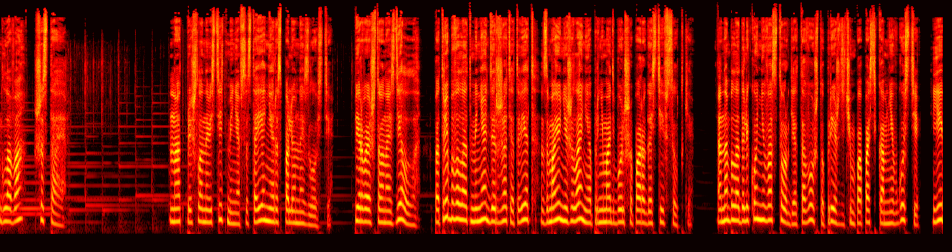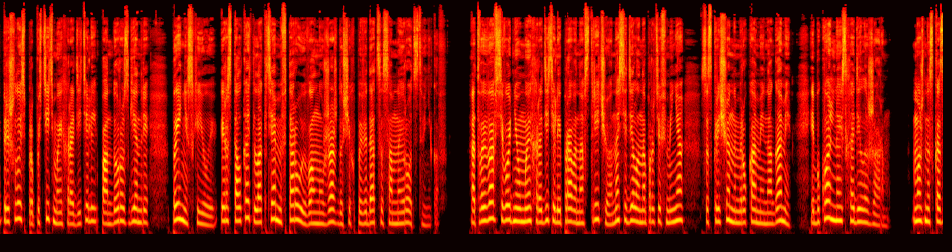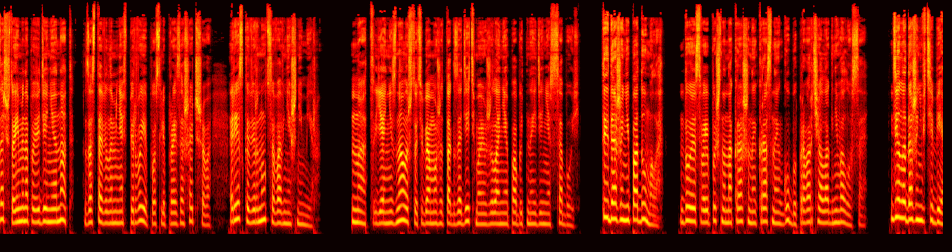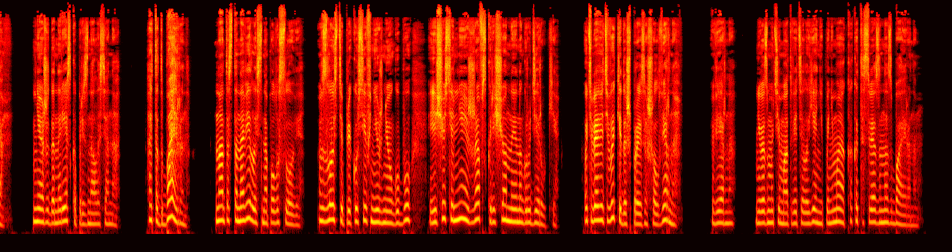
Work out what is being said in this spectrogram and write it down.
Глава шестая. Над пришла навестить меня в состоянии распаленной злости. Первое, что она сделала, потребовала от меня держать ответ за моё нежелание принимать больше пары гостей в сутки. Она была далеко не в восторге от того, что прежде чем попасть ко мне в гости, ей пришлось пропустить моих родителей, Пандору с Генри, Пенни с Хьюи и растолкать локтями вторую волну жаждущих повидаться со мной родственников. Отвоевав сегодня у моих родителей право на встречу, она сидела напротив меня со скрещенными руками и ногами и буквально исходила жаром. Можно сказать, что именно поведение Нат заставило меня впервые после произошедшего резко вернуться во внешний мир. Нат, я не знала, что тебя может так задеть моё желание побыть наедине с собой. Ты даже не подумала, дуя свои пышно накрашенные красные губы, проворчала огневолосая. Дело даже не в тебе, неожиданно резко призналась она. Этот Байрон. Нат остановилась на полуслове, в злости прикусив нижнюю губу и ещё сильнее сжав скрещенные на груди руки. У тебя ведь выкидыш произошёл, верно? Верно, невозмутимо ответила я, не понимая, как это связано с Байроном.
